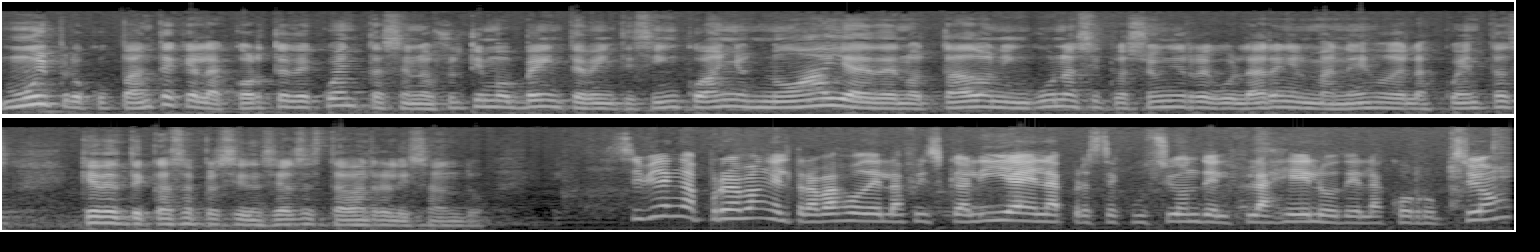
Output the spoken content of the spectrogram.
muy preocupante que la Corte de Cuentas en los últimos 20, 25 años no haya denotado ninguna situación irregular en el manejo de las cuentas que desde Casa Presidencial se estaban realizando. Si bien aprueban el trabajo de la Fiscalía en la persecución del flagelo de la corrupción,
